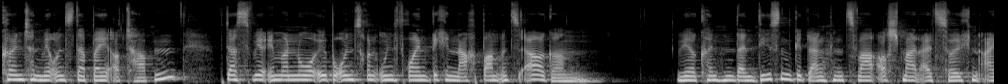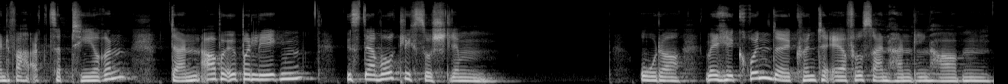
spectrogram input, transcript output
könnten wir uns dabei ertappen, dass wir immer nur über unseren unfreundlichen Nachbarn uns ärgern. Wir könnten dann diesen Gedanken zwar erstmal als solchen einfach akzeptieren, dann aber überlegen, ist er wirklich so schlimm? Oder welche Gründe könnte er für sein Handeln haben?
